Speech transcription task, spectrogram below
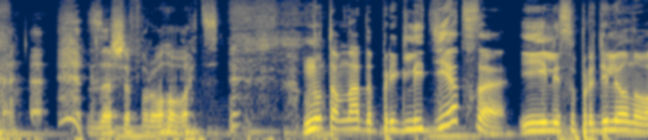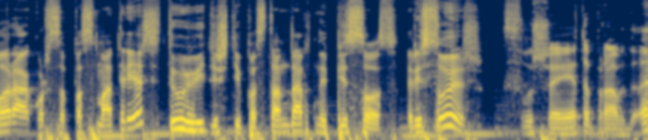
Зашифровывать. Ну, там надо приглядеться или с определенного ракурса посмотреть, ты увидишь, типа, стандартный писос. Рисуешь? Слушай, это правда.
